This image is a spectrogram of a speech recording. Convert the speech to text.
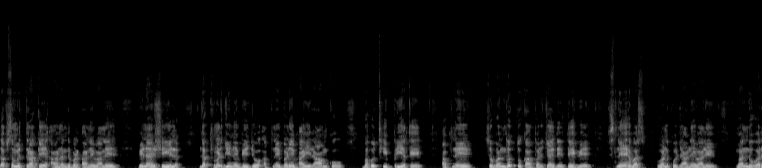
तब सुमित्रा के आनंद बढ़ाने वाले विनयशील लक्ष्मण जी ने भी जो अपने बड़े भाई राम को बहुत ही प्रिय थे, अपने सुबंधुत्व का परिचय देते हुए स्नेहवश वन को जाने वाले बंधुवर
